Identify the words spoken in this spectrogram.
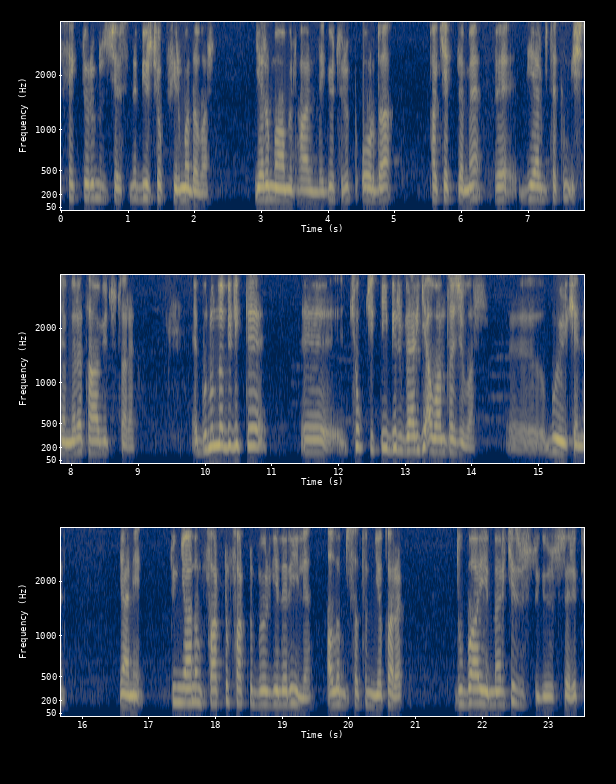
sektörümüz içerisinde birçok firma da var. Yarı mamul halinde götürüp orada paketleme ve diğer bir takım işlemlere tabi tutarak. E, bununla birlikte e, çok ciddi bir vergi avantajı var e, bu ülkenin. Yani dünyanın farklı farklı bölgeleriyle alım satım yaparak Dubai merkez üstü gösterip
